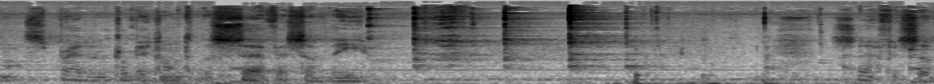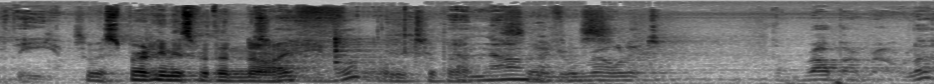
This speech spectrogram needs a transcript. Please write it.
I'll spread a little bit onto the surface of the surface of the. So we're spreading this with a knife Table. onto the and now I'm going surface. to roll it, the rubber roller.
